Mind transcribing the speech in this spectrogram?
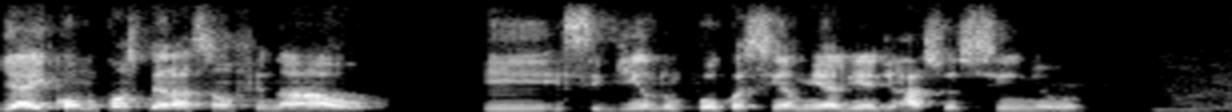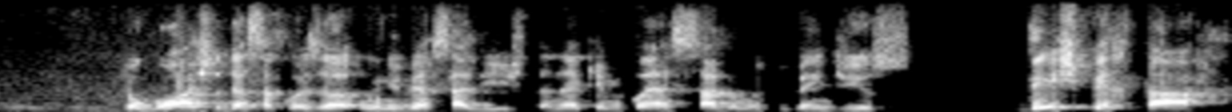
E aí, como consideração final, e, e seguindo um pouco assim a minha linha de raciocínio, eu gosto dessa coisa universalista, né? Quem me conhece sabe muito bem disso. Despertar.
